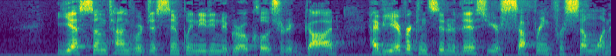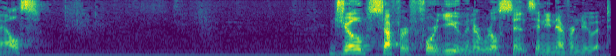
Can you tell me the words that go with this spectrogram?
yes, sometimes we're just simply needing to grow closer to God. Have you ever considered this? You're suffering for someone else. Job suffered for you in a real sense, and he never knew it.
